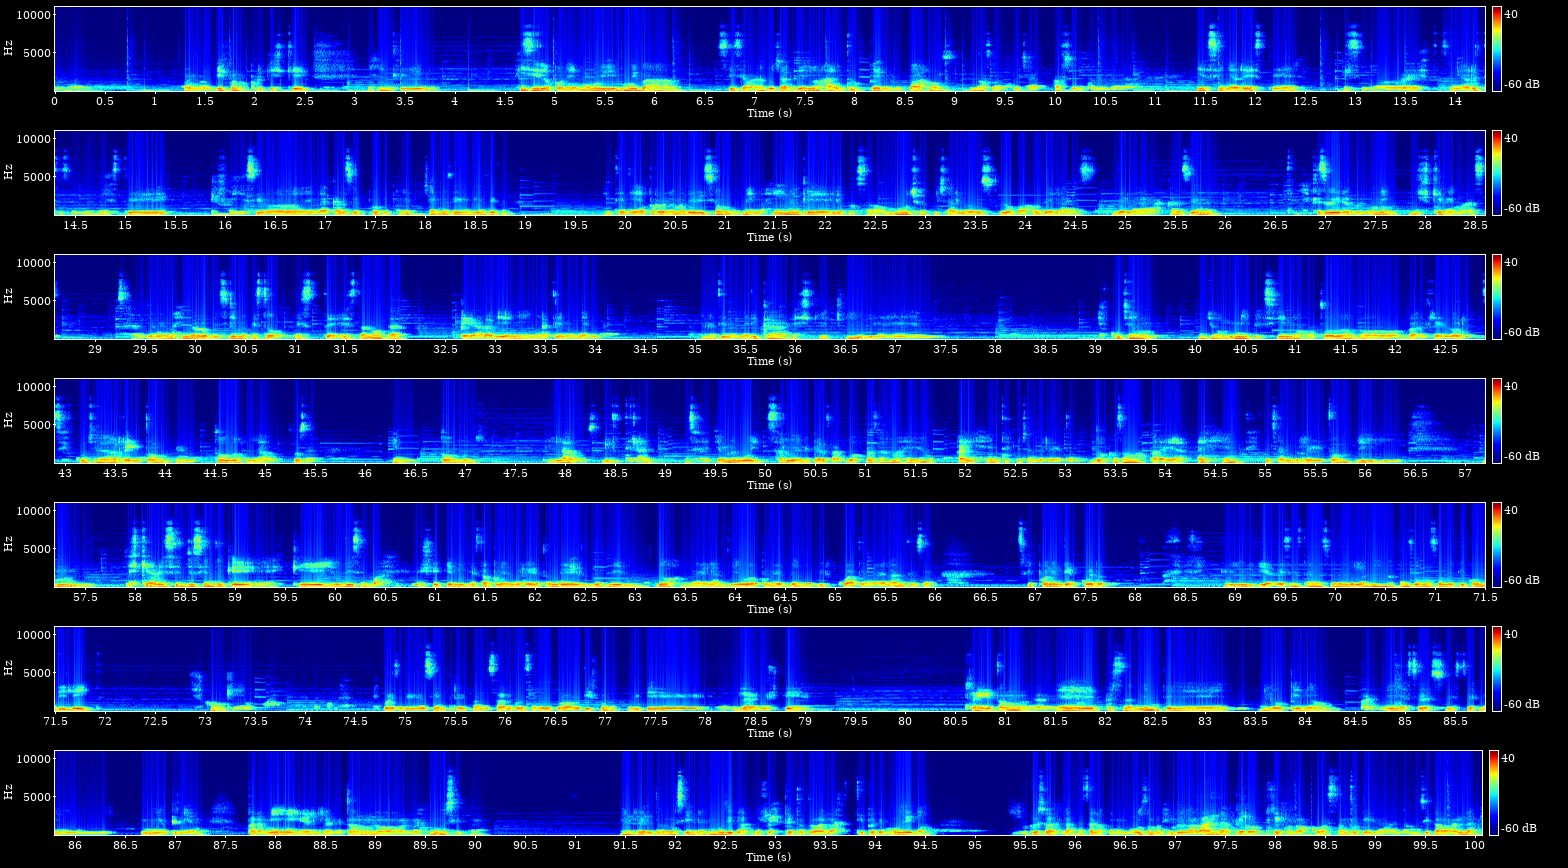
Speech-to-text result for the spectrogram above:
en, audífonos, porque es que es increíble. Y si lo pone muy, muy baja, sí se van a escuchar bien los altos, pero los bajos no se van a escuchar absolutamente nada. Y el señor este, el señor, este señor, este, este que falleció en la cárcel por, por escuchar música clásica y tenía problemas de edición, me imagino que le costaba mucho escuchar los, los bajos de las, de las canciones. Tenía que subir el volumen y es que además, o sea, yo me imagino a los vecinos. Esto, este, esta nota pegara bien en Latinoamérica. En Latinoamérica es que aquí eh, escuchan, yo, mis vecinos o todos o alrededor, se escucha reggaetón en todos lados. O sea, en todos lados, literal. O sea, yo me voy, salgo de mi casa, dos casas más allá, hay gente escuchando reggaetón. Dos casas más para allá, hay gente escuchando reggaetón. Y, mm, es que a veces yo siento que, que ellos dicen, bah, es que él está poniendo reggaetón del 2002 en adelante y yo voy a poner del 2004 en adelante. O sea, se ponen de acuerdo. Increíble. Y a veces están sonando las mismas canciones, solo que con delay. es como que, wow por eso que yo siempre cuando salgo salgo con audífonos porque la verdad es que reggaetón eh, personalmente yo opino para mí esta es, este es mi, mi, opinión para mí el reggaetón no, no, es música el reggaetón sí no es música respeto todos los tipos de música incluso hasta los que no me gustan por ejemplo la banda pero reconozco bastante que la, la música banda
